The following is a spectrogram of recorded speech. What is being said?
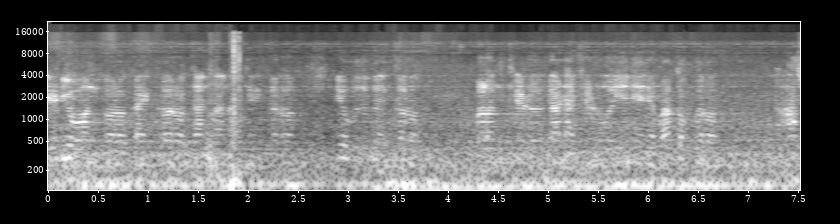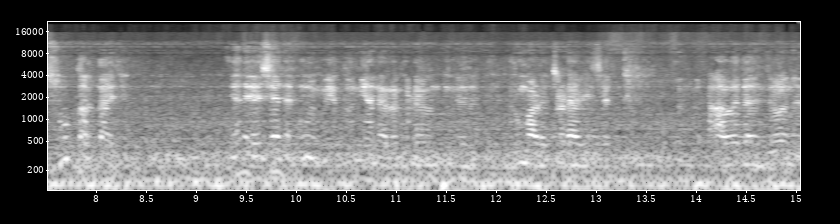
રેડિયો ઓન કરો, કંઈક કરો કાનમાં નાખી કરો, એવું બધું કંઈક કરો. બળદ ખેડો, ગાડા ખેડો એને એને વાતો કરો. આ શું કરતા છે? એને હશે ને, હું મેં દુનિયાને રખડે રૂમાળે ચડાવી છે. આ બધા જો ને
